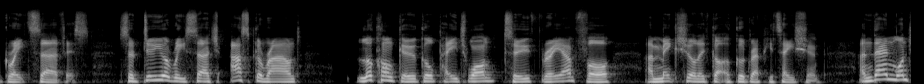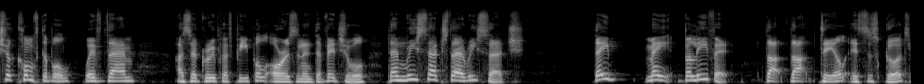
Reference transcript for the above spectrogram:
great service. So do your research, ask around, look on Google, page one, two, three, and four, and make sure they've got a good reputation. And then once you're comfortable with them as a group of people or as an individual, then research their research. They may believe it that that deal is as good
